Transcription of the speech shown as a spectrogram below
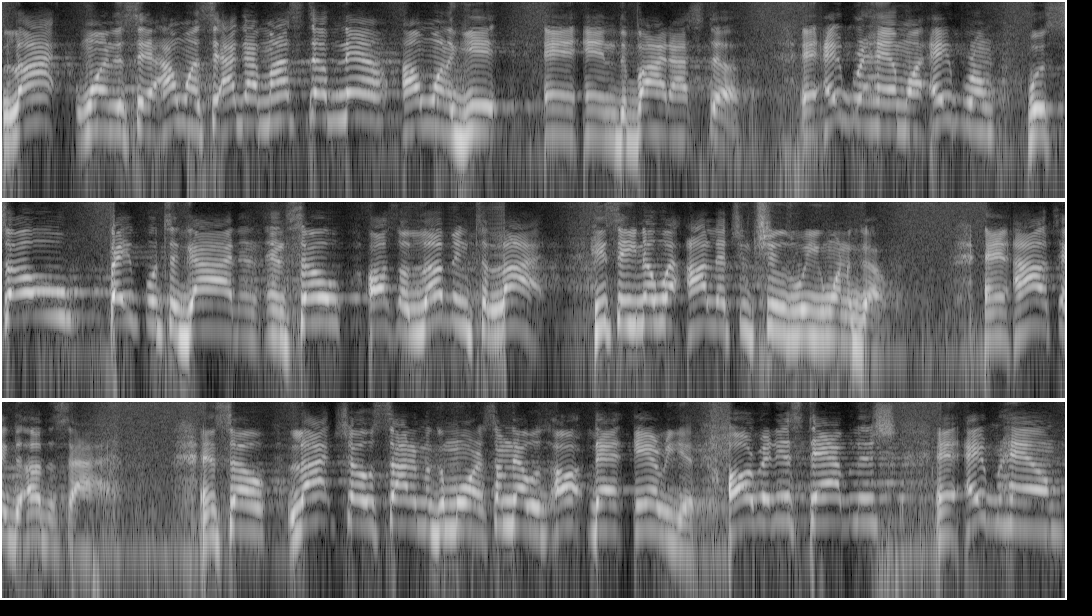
Lot wanted to say, I want to say, I got my stuff now. I want to get and, and divide our stuff. And Abraham or Abram was so faithful to God and, and so also loving to Lot. He said, you know what? I'll let you choose where you want to go and I'll take the other side. And so Lot chose Sodom and Gomorrah, something that was all, that area already established, and Abraham,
